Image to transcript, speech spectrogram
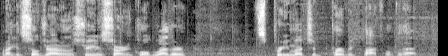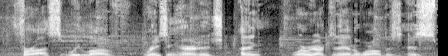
but I can still drive it on the street and start in cold weather. It's pretty much a perfect platform for that. For us, we love racing heritage. I think where we are today in the world is, is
